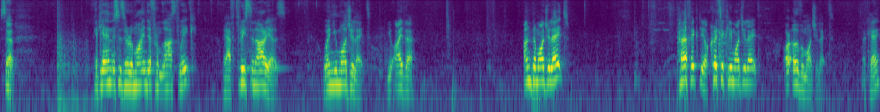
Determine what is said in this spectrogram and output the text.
So, again, this is a reminder from last week. We have three scenarios. When you modulate, you either undermodulate, perfectly or critically modulate, or overmodulate. Okay?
